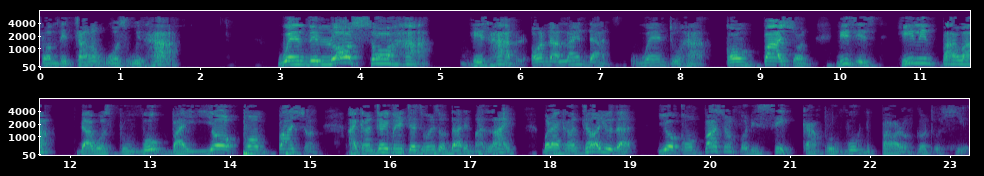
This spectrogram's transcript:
from the town was with her. When the Lord saw her, his heart, underlined that, went to her. Compassion. This is healing power that was provoked by your compassion. I can tell you many testimonies of that in my life, but I can tell you that your compassion for the sick can provoke the power of God to heal.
